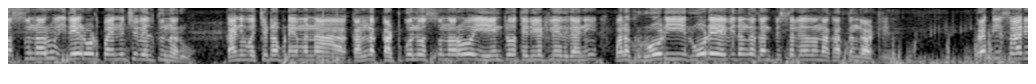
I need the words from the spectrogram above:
వస్తున్నారు ఇదే రోడ్ పైన నుంచి వెళ్తున్నారు. కానీ వచ్చేటప్పుడు ఏమన్నా కళ్ళకు కట్టుకొని వస్తున్నారో ఏంటో తెలియట్లేదు కానీ వాళ్ళకు రోడ్ ఈ రోడ్ ఏ విధంగా కనిపిస్తలేదో నాకు అర్థం కావట్లేదు. ప్రతిసారి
